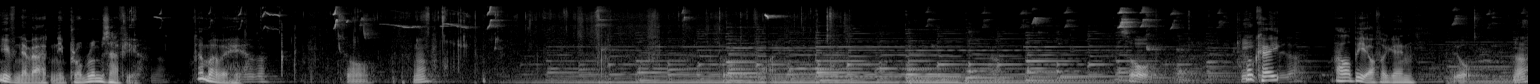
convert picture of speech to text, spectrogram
You've never had any problems, have you? Come over here. So? So. Okay, I'll be off again. Jo, ne?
